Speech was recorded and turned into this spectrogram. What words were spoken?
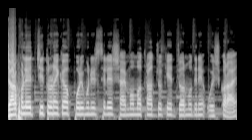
যার ফলে চিত্রনায়িকা পরিমণির ছেলে সাই মোহাম্মদ রাজ্যকে জন্মদিনে উইশ করায়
